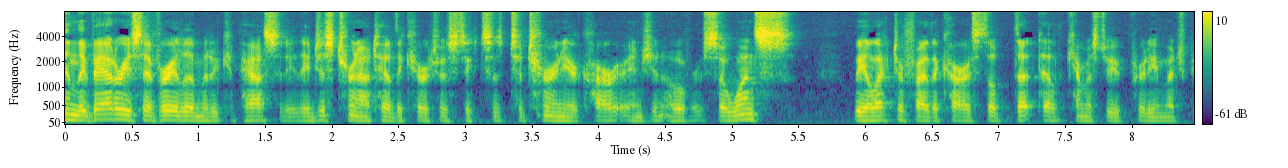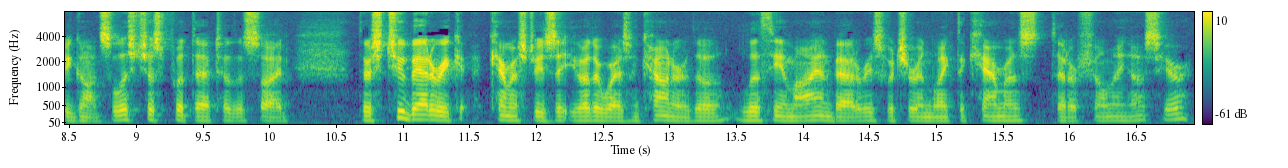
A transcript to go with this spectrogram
And the batteries have very limited capacity. They just turn out to have the characteristics to, to turn your car engine over. So once we electrify the cars, that, that chemistry would pretty much be gone. So let's just put that to the side. There's two battery chemistries that you otherwise encounter the lithium ion batteries, which are in like the cameras that are filming us here.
